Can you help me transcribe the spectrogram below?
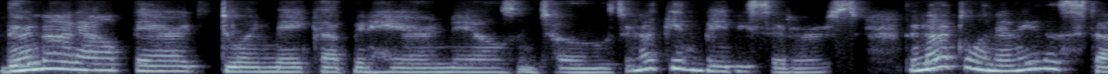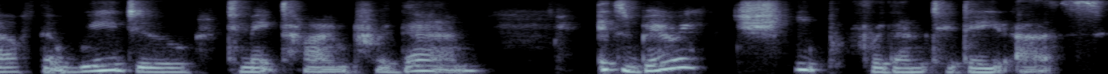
They're not out there doing makeup and hair and nails and toes. They're not getting babysitters. They're not doing any of the stuff that we do to make time for them. It's very cheap for them to date us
